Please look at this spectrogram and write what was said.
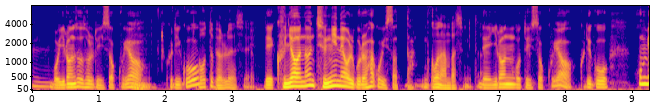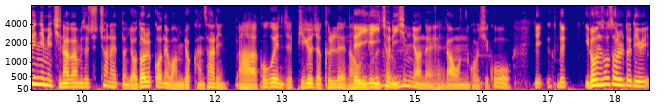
음. 뭐 이런 소설도 있었고요. 음, 그리고 그것도 별로였어요. 네, 그녀는 증인의 얼굴을 하고 있었다. 그건 안 봤습니다. 네, 이런 것도 있었고요. 그리고 혼비님이 지나가면서 추천했던 여덟 건의 완벽한 살인. 아, 그거 이제 비교적 근래에 나온 네, 이게 거예요. 2020년에 네. 나온 것이고, 이제 근데 이런 소설들이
